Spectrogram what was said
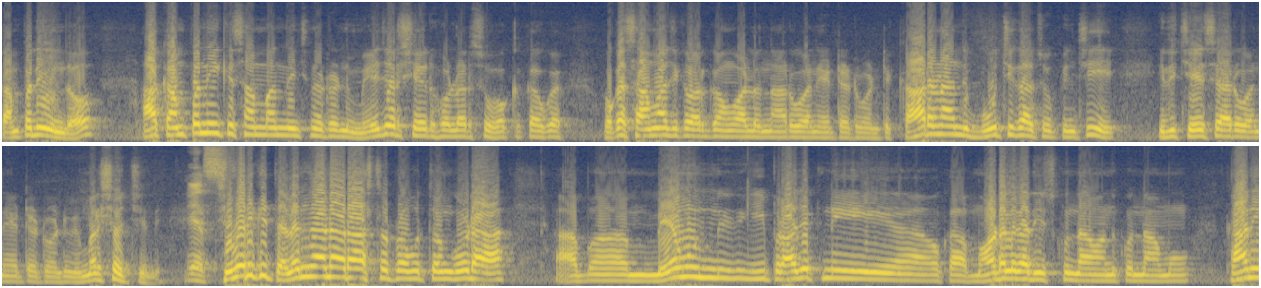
కంపెనీ ఉందో ఆ కంపెనీకి సంబంధించినటువంటి మేజర్ షేర్ హోల్డర్స్ ఒక ఒక- సామాజిక వర్గం వాళ్ళు ఉన్నారు అనేటటువంటి కారణాన్ని బూచిగా చూపించి ఇది చేశారు అనేటటువంటి విమర్శ వచ్చింది. చివరికి తెలంగాణ రాష్ట్ర ప్రభుత్వం కూడా మేము ఈ ప్రాజెక్ట్ని ఒక మోడల్గా తీసుకుందాం అనుకున్నాము కానీ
